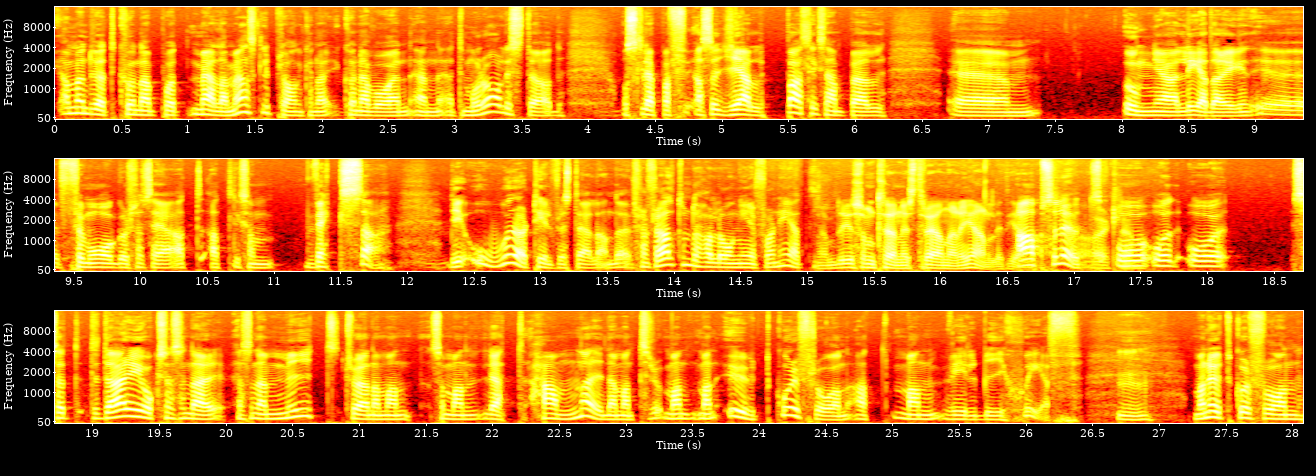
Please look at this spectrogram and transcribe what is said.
ja, men du vet, kunna på ett mellanmänskligt plan kunna, kunna vara en, en, ett moraliskt stöd och släppa, alltså hjälpa till exempel um, unga ledarförmågor så att säga att, att liksom växa. Det är oerhört tillfredsställande, framförallt om du har lång erfarenhet. Ja, det är som tennistränare igen. Lite grann. Absolut. Ja, och, och, och, så det där är också en sån där, en sån där myt tror jag när man, som man lätt hamnar i. När man, man, man utgår ifrån att man vill bli chef. Mm. Man utgår ifrån,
